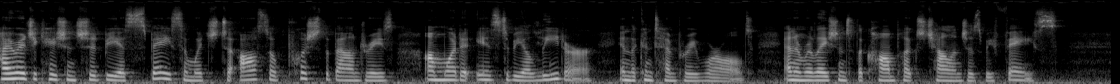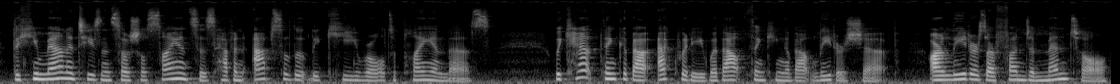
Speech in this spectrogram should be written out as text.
Higher education should be a space in which to also push the boundaries on what it is to be a leader in the contemporary world and in relation to the complex challenges we face. The humanities and social sciences have an absolutely key role to play in this. We can't think about equity without thinking about leadership. Our leaders are fundamental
